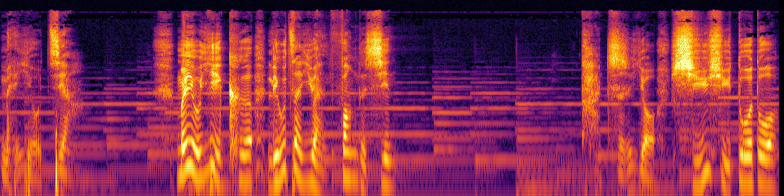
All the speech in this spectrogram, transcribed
没有家，没有一颗留在远方的心，他只有许许多多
